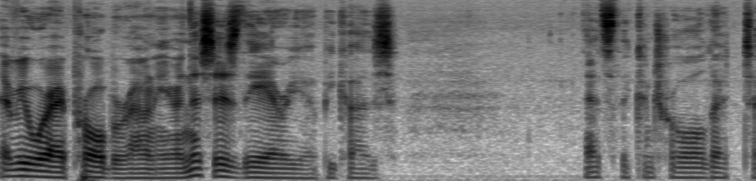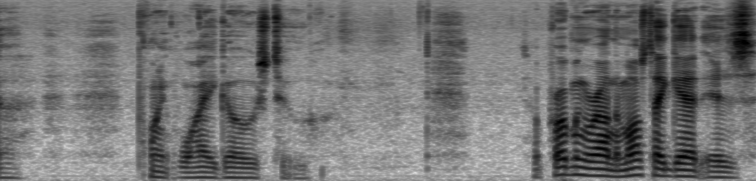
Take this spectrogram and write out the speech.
everywhere I probe around here, and this is the area because that's the control that uh, point Y goes to. So probing around, the most I get is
